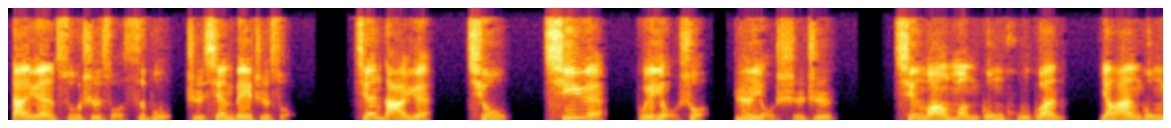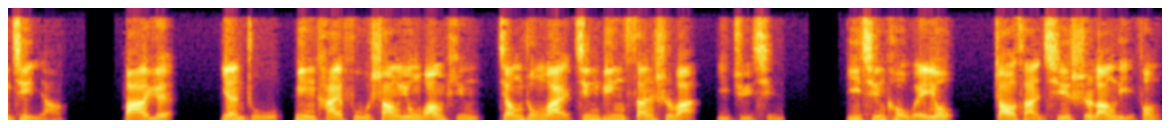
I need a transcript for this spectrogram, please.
但愿苏轼所思部至鲜卑之所。兼大月，秋七月，癸酉朔，日有食之。秦王猛攻胡关，杨安公晋阳。八月，燕主命太傅上庸王平将中外精兵三十万以拒秦，以秦寇为忧。赵散骑侍郎李凤、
